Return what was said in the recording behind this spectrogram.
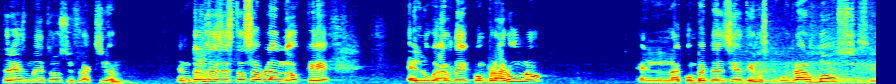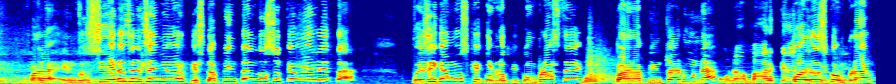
3 metros y fracción. Entonces estás hablando que en lugar de comprar uno, en la competencia tienes que comprar dos. Para, entonces, si eres el señor que está pintando su camioneta, pues digamos que con lo que compraste para pintar una, Una marca. puedes comprar,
